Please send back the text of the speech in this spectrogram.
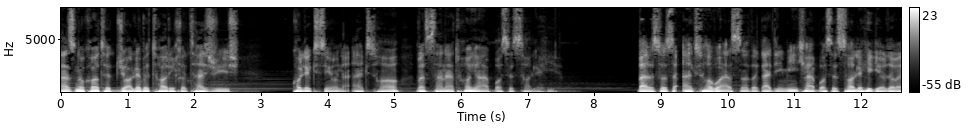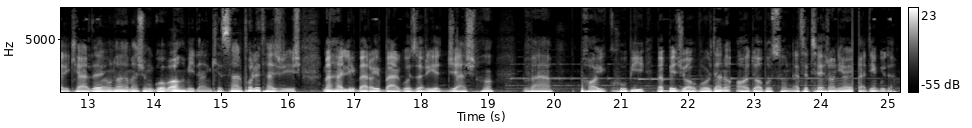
از نکات جالب تاریخ تجریش کلکسیون عکس ها و سنت های عباس صالحیه بر اساس عکس ها و اسناد قدیمی که عباس صالحی گردآوری کرده اونها همشون گواه میدن که سرپل تجریش محلی برای برگزاری جشن ها و پایکوبی و به آوردن آداب و سنت تهرانی های قدیم بوده.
